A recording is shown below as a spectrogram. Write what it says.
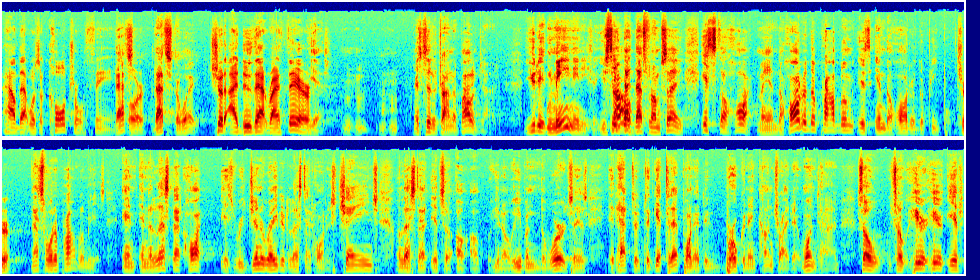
how that was a cultural thing. that's or that's the way. should I do that right there? Yes. hmm hmm Instead of trying to apologize. You didn't mean anything. You see, No. that, that's what I'm saying. It's the heart, man. The heart of the problem is in the heart of the people. Sure. That's what a problem is. And, and unless that heart is regenerated, unless that heart is changed, unless that it's a, a, a you know, even the word says it had to, to get to that point, it had to be broken and contrite at one time. So, so here, here, if,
